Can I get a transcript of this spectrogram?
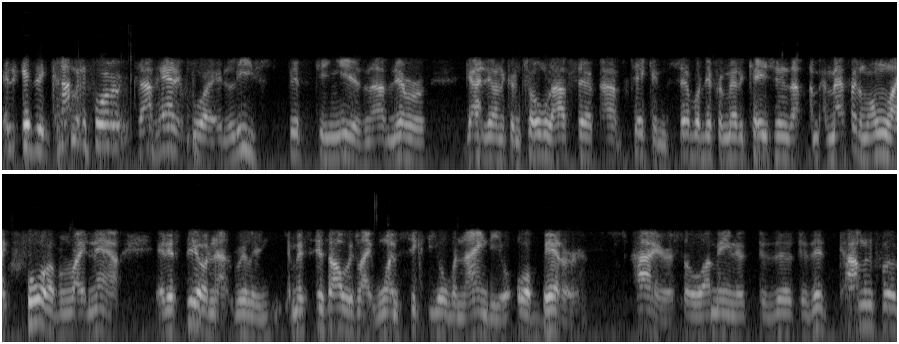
Is it common for? Cause I've had it for at least fifteen years, and I've never got it under control. I've I've taken several different medications. I, matter of fact, I'm on like four of them right now, and it's still not really. I mean, it's, it's always like 160 over 90 or, or better, higher. So I mean, is, is it is it common for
